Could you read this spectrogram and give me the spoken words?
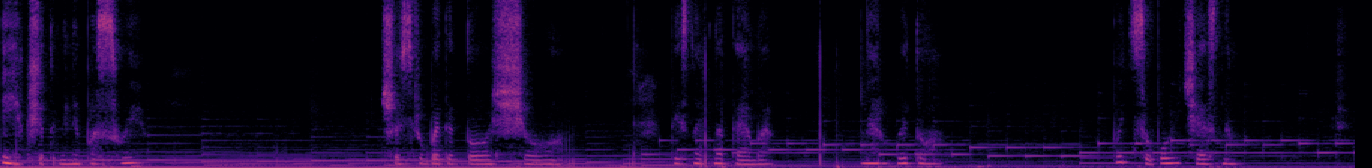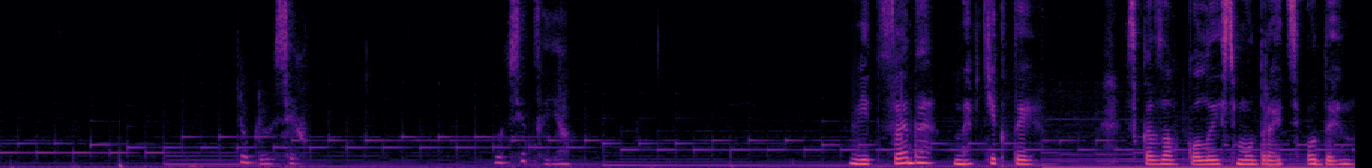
І якщо тобі не пасує щось робити то, що тиснуть на тебе, не роби того. Будь собою чесним. Люблю всіх. Ви всі це я. Від себе не втікти, сказав колись мудрець один.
